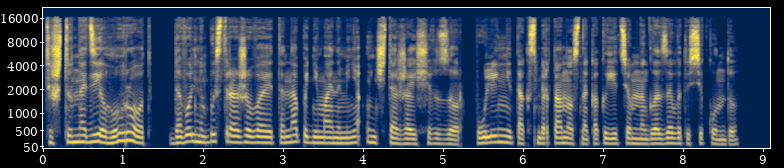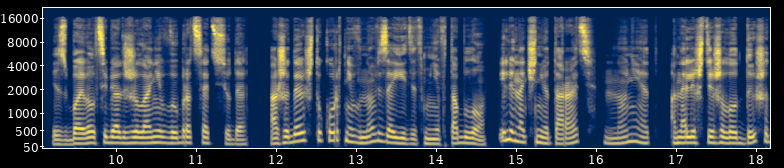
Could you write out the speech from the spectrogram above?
«Ты что наделал, урод?» Довольно быстро оживает она, поднимая на меня уничтожающий взор. Пуля не так смертоносна, как ее темные глаза в эту секунду. Избавил тебя от желания выбраться отсюда. Ожидаю, что Кортни вновь заедет мне в табло или начнет орать, но нет. Она лишь тяжело дышит,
